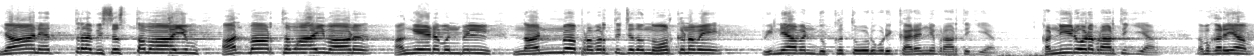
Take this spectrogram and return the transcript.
ഞാൻ എത്ര വിശ്വസ്തമായും ആത്മാർത്ഥമായുമാണ് അങ്ങയുടെ മുൻപിൽ നന്മ പ്രവർത്തിച്ചതെന്ന് ഓർക്കണമേ. പിന്നെ അവൻ ദുഃഖത്തോടുകൂടി കരഞ്ഞ് പ്രാർത്ഥിക്കുകയാണ്. കണ്ണീരോടെ പ്രാർത്ഥിക്കുകയാണ്. നമുക്കറിയാം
